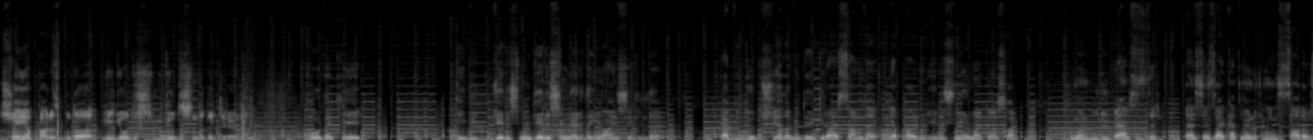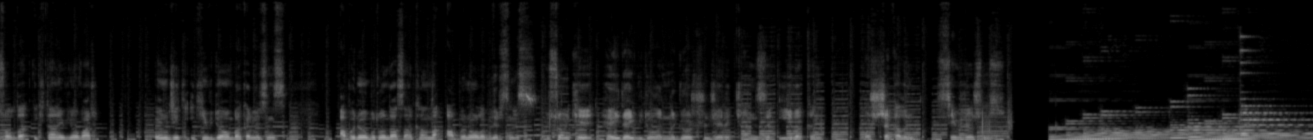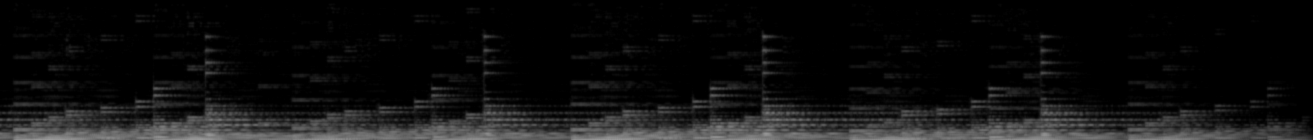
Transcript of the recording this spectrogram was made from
şey yaparız. Bu da video dış video dışında da girerim. Buradaki gelişim gelişimleri de yine aynı şekilde ya video dışı ya da videoya girersem de yaparım diye düşünüyorum arkadaşlar. Umarım bu videoyu beğenmişsinizdir. Beğenseniz like atmayı unutmayınız. Sağda ve solda iki tane video var. Önceki iki videoma bakabilirsiniz. Abone ol butonundan sonra kanalıma abone olabilirsiniz. Bir sonraki Heyday videolarında görüşünceye dek kendinize iyi bakın. Hoşçakalın. Seviliyorsunuz.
